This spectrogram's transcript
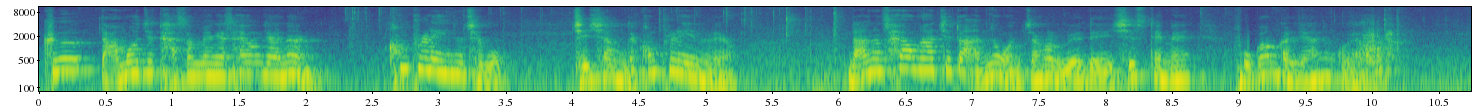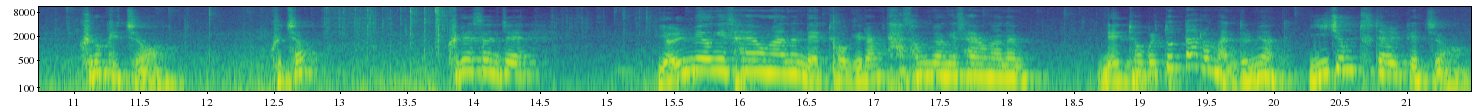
그 나머지 다섯 명의 사용자는 컴플레인을 제공, 제시합니다. 컴플레인을 해요. 나는 사용하지도 않는 원장을 왜 내 시스템에 보관 관리하는 거야? 그렇겠죠. 그쵸? 그래서 이제 10명이 사용하는 네트워크랑 5명이 사용하는 네트워크를 또 따로 만들면 이중 투자겠죠.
